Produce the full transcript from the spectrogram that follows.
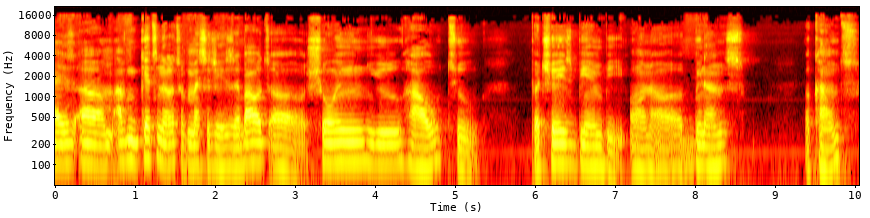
guys um i've been getting a lot of messages about uh showing you how to purchase bnb on a binance account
